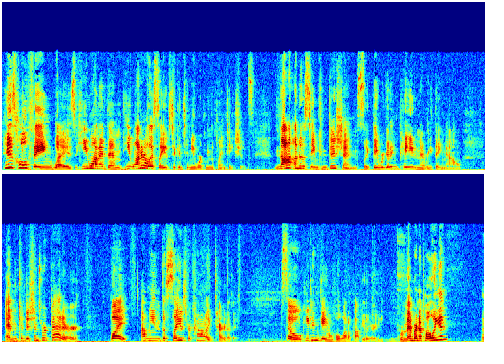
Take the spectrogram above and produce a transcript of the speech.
his whole thing was he wanted them, he wanted all the slaves to continue working the plantations. Not under the same conditions. Like, they were getting paid and everything now. And the conditions were better. But, I mean, the slaves were kind of like tired of it. So he didn't gain a whole lot of popularity. Remember Napoleon?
